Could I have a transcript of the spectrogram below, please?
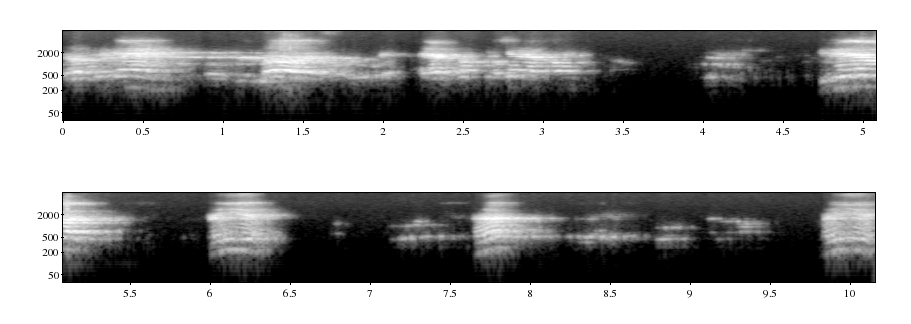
profit and loss appropriation account clear है बात नहीं है हैं? नहीं है।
